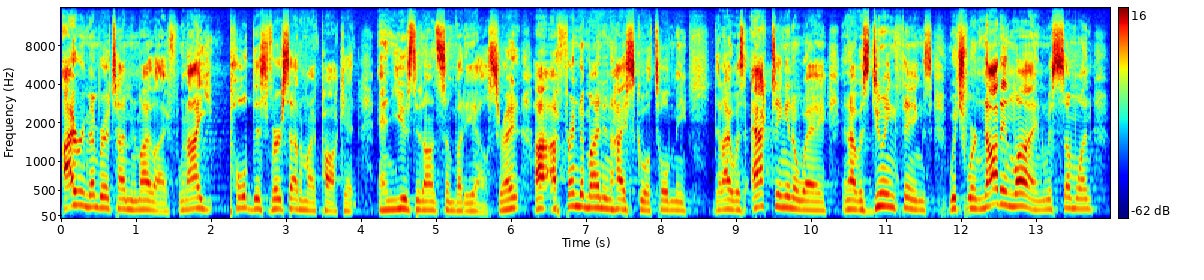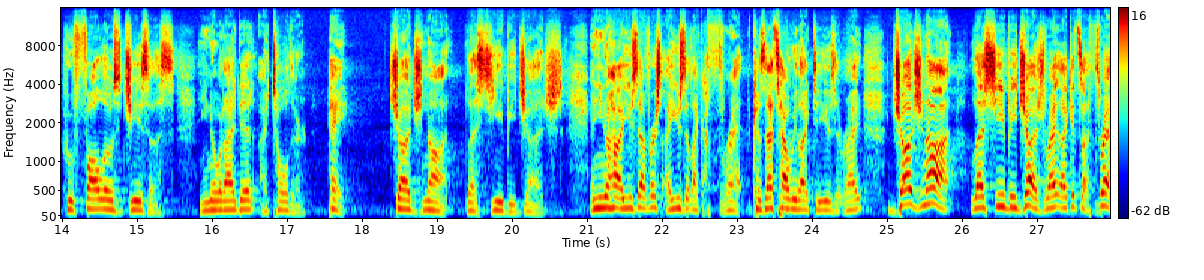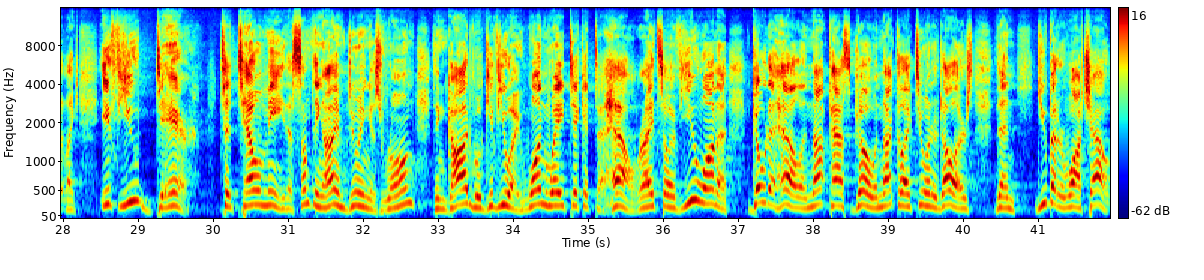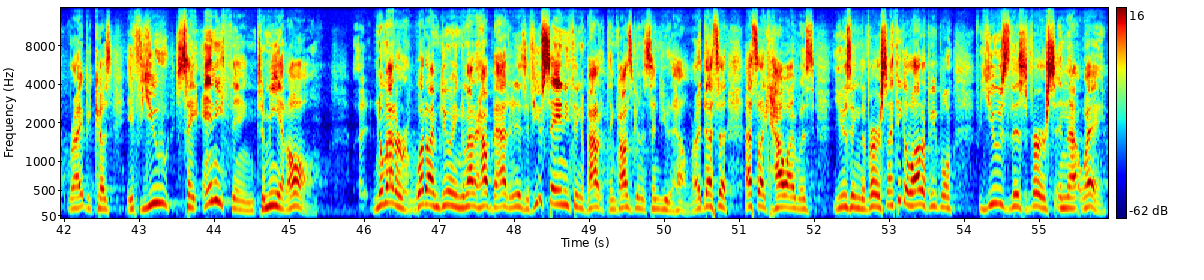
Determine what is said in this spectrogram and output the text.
I remember a time in my life when I pulled this verse out of my pocket and used it on somebody else, right? A, friend of mine in high school told me that I was acting in a way and I was doing things which were not in line with someone who follows Jesus. And you know what I did? I told her, hey, judge not lest ye be judged. And you know how I use that verse? I use it like a threat because that's how we like to use it, right? Judge not lest ye be judged, right? Like it's a threat. Like if you dare to tell me that something I am doing is wrong, then God will give you a one way ticket to hell, right? So if you want to go to hell and not pass go and not collect $200, then you better watch out, right? Because if you say anything to me at all, uh, no matter what I'm doing, no matter how bad it is, if you say anything about it, then God's going to send you to hell, right? That's a that's like how I was using the verse. And I think a lot of people use this verse in that way.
